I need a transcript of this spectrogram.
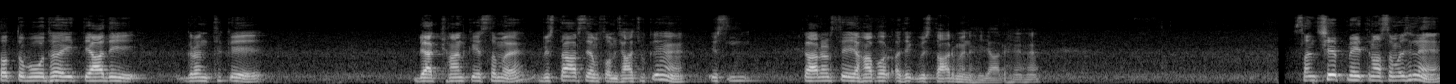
तत्वबोध इत्यादि ग्रंथ के व्याख्यान के समय विस्तार से हम समझा चुके हैं। इस कारण से यहाँ पर अधिक विस्तार में नहीं जा रहे हैं। संक्षेप में इतना समझ लें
